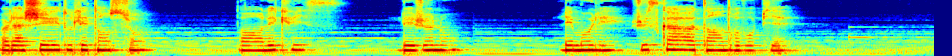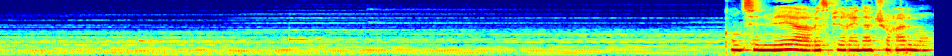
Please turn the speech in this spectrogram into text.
Relâchez toutes les tensions dans les cuisses, les genoux, les mollets jusqu'à atteindre vos pieds. Continuez à respirer naturellement.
